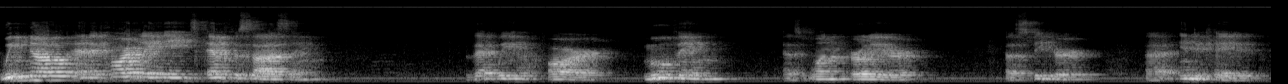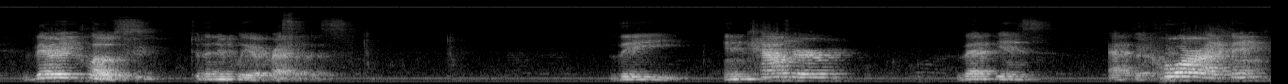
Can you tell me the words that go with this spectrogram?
We know, and it hardly needs emphasizing, that we are moving, as one earlier uh, speaker uh, indicated, very close to the nuclear precipice. The encounter that is at the core, I think,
